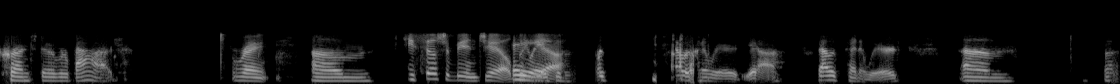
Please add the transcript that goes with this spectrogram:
crunched over badge. Right. Um He still should be in jail, anyway, but yeah. that was, that was kind of weird. Yeah, that was kind of weird. Um, but,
